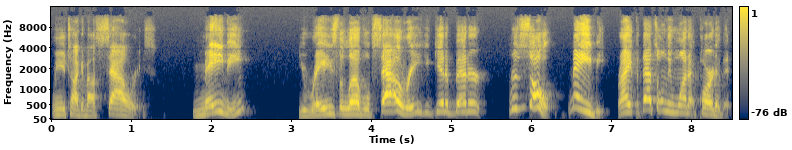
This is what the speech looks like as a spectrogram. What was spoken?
when you're talking about salaries. Maybe you raise the level of salary, you get a better result. Maybe, right? But that's only one part of it.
